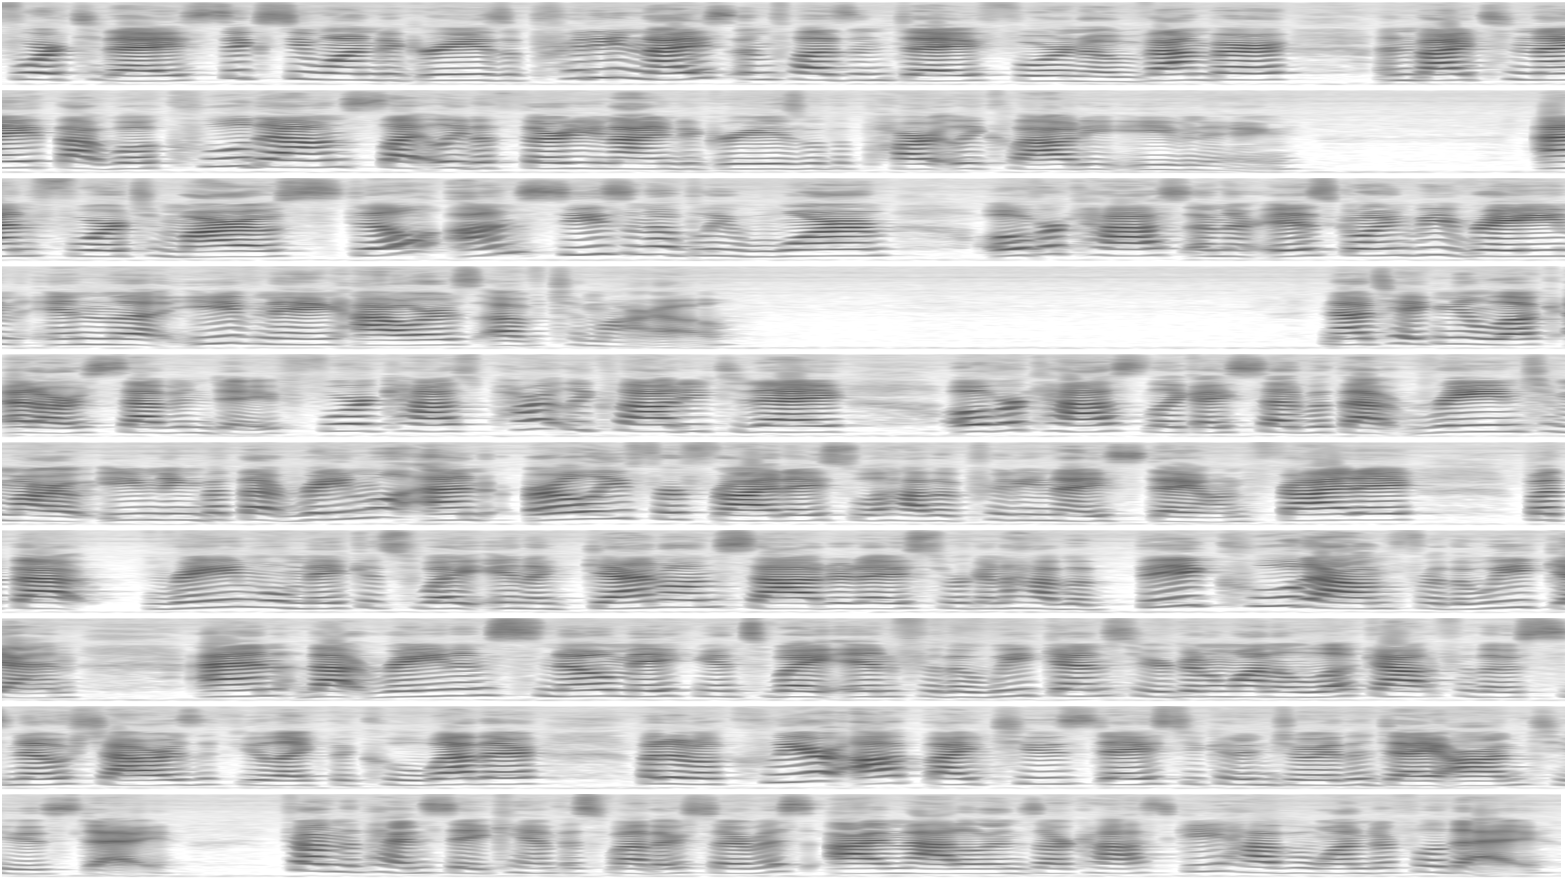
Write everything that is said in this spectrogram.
for today. 61 degrees, a pretty nice and pleasant day for November. And by tonight, that will cool down slightly to 39 degrees with a partly cloudy evening. And for tomorrow, still unseasonably warm, overcast, and there is going to be rain in the evening hours of tomorrow. Now taking a look at our seven-day forecast, partly cloudy today, overcast, like I said, with that rain tomorrow evening, but that rain will end early for Friday, so we'll have a pretty nice day on Friday. But that rain will make its way in again on Saturday, so we're going to have a big cool down for the weekend. And that rain and snow making its way in for the weekend, so you're going to want to look out for those snow showers if you like the cool weather. But it'll clear up by Tuesday, so you can enjoy the day on Tuesday. From the Penn State Campus Weather Service, I'm Madeline Zarkoski. Have a wonderful day.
